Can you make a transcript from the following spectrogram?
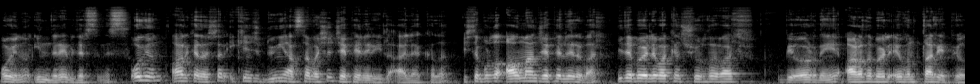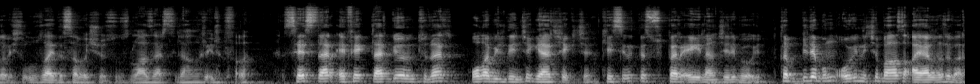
oyunu indirebilirsiniz. Oyun arkadaşlar 2. Dünya Savaşı cepheleriyle alakalı. İşte burada Alman cepheleri var. Bir de böyle bakın şurada var bir örneği. Arada böyle eventlar yapıyorlar işte uzayda savaşıyorsunuz lazer silahlarıyla falan. Sesler, efektler, görüntüler olabildiğince gerçekçi. Kesinlikle süper eğlenceli bir oyun. Tabi bir de bunun oyun içi bazı ayarları var.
